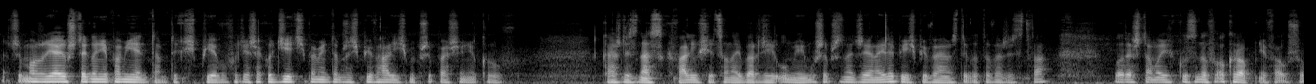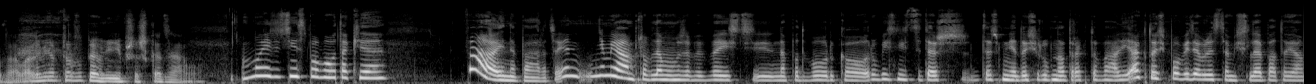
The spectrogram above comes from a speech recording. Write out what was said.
Znaczy, może ja już tego nie pamiętam, tych śpiewów, chociaż jako dzieci pamiętam, że śpiewaliśmy przy pasieniu krów. Każdy z nas chwalił się, co najbardziej umie i muszę przyznać, że ja najlepiej śpiewałem z tego towarzystwa, bo reszta moich kuzynów okropnie fałszowała, ale mi to zupełnie nie przeszkadzało. Moje dzieciństwo było takie fajne bardzo. Ja nie miałam problemu, żeby wyjść y, na podwórko. Rówieśnicy też, też mnie dość równo traktowali. Jak ktoś powiedział, że jestem ślepa, to ja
